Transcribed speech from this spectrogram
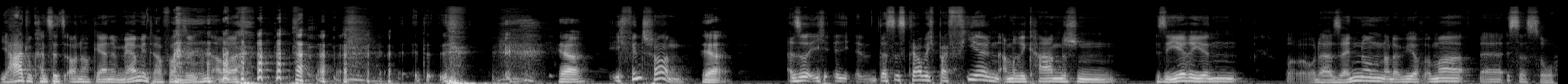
Ja, du kannst jetzt auch noch gerne mehr Metaphern suchen, aber ja. Ich finde schon. Ja. Also ich, das ist, glaube ich, bei vielen amerikanischen Serien oder Sendungen oder wie auch immer, äh, ist das so.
